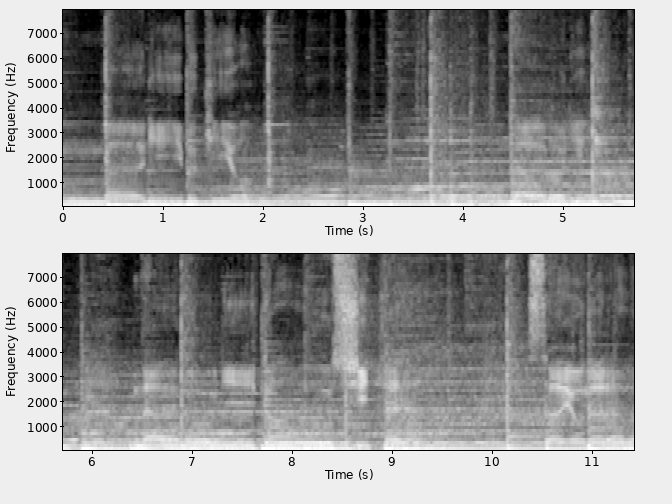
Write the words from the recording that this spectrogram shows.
んまに不器用。なのになのにどうして。さよならは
